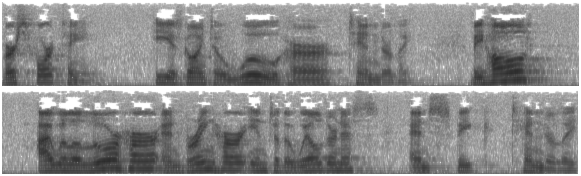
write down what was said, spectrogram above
verse 14 he is going to woo her tenderly. Behold, I will allure her and bring her into the wilderness and speak tenderly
